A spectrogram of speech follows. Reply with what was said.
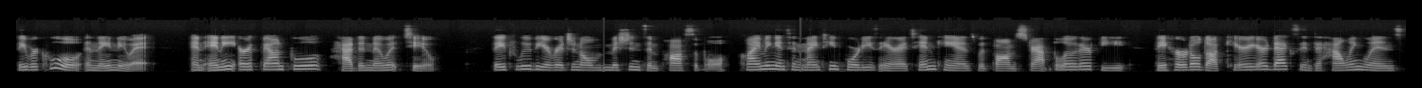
They were cool and they knew it, and any earthbound fool had to know it too. They flew the original Missions Impossible, climbing into 1940s era tin cans with bombs strapped below their feet. They hurtled off carrier decks into howling winds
